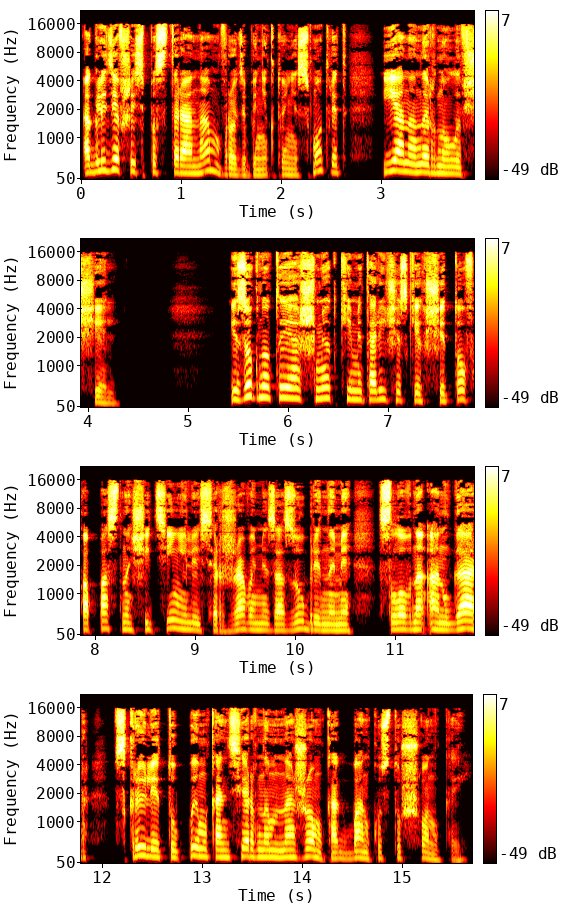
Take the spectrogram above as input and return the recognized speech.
Оглядевшись по сторонам, вроде бы никто не смотрит, Яна нырнула в щель. Изогнутые ошметки металлических щитов опасно щетинились ржавыми зазубринами, словно ангар вскрыли тупым консервным ножом, как банку с тушенкой.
